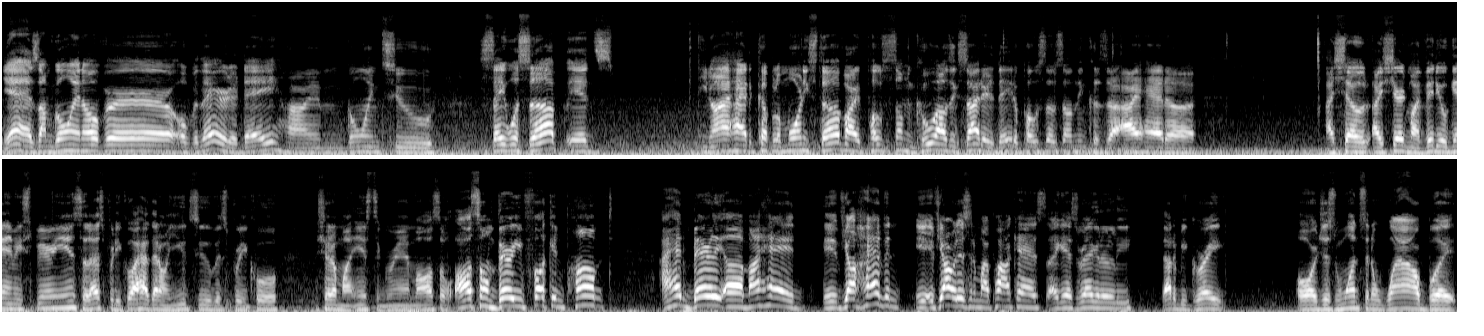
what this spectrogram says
yeah, as I'm going over over there today, I'm going to say what's up. It's you know, I had a couple of morning stuff. I posted something cool. I was excited today to post up something because I had a uh, I showed I shared my video game experience, so that's pretty cool. I have that on YouTube. It's pretty cool. I shared on my Instagram also. Also, I'm very fucking pumped I had barely um I had if y'all haven't if y'all are listening to my podcast, I guess regularly, that'd be great. Or just once in a while. But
